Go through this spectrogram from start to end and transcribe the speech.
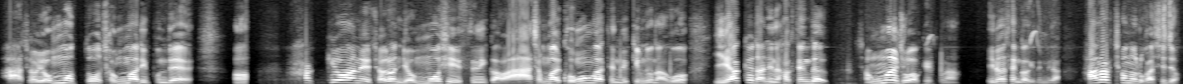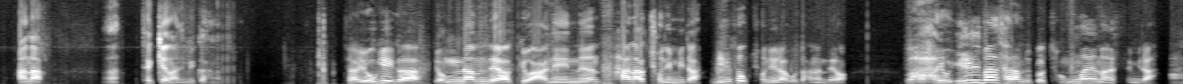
아, 저 연못도 정말 이쁜데, 어, 학교 안에 저런 연못이 있으니까, 와, 정말 공원 같은 느낌도 나고, 이 학교 다니는 학생들 정말 좋았겠구나. 이런 생각이 듭니다. 한학촌으로 가시죠. 한학. 어, 택견 아닙니까? 한학촌. 자, 여기가 영남대학교 안에 있는 한학촌입니다. 민속촌이라고도 하는데요. 와, 여기 일반 사람들도 정말 많습니다. 어,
